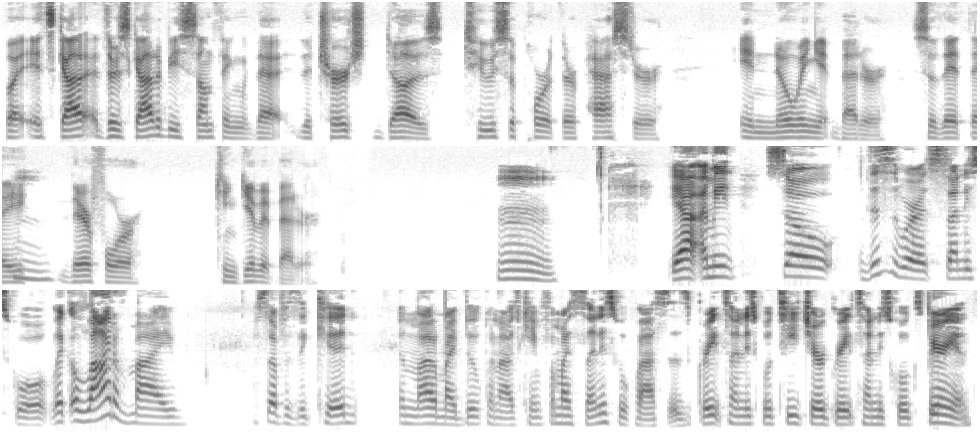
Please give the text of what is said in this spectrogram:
but it's got there's got to be something that the church does to support their pastor in knowing it better so that they Mm. therefore can give it better Mm. Yeah, I mean, so this is where it's Sunday school, like a lot of my stuff as a kid and a lot of my biblical knowledge came from my Sunday school classes. Great Sunday school teacher, great Sunday school experience.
